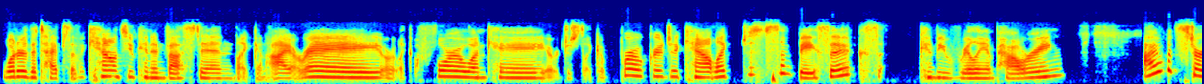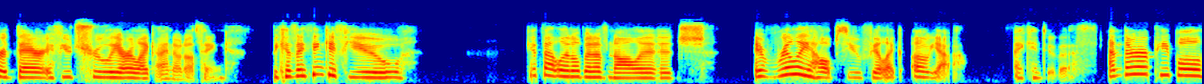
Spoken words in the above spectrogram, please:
What are the types of accounts you can invest in, like an IRA or like a 401k or just like a brokerage account? Like just some basics can be really empowering. I would start there if you truly are like, I know nothing. Because I think if you get that little bit of knowledge, it really helps you feel like, oh, yeah, I can do this. And there are people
